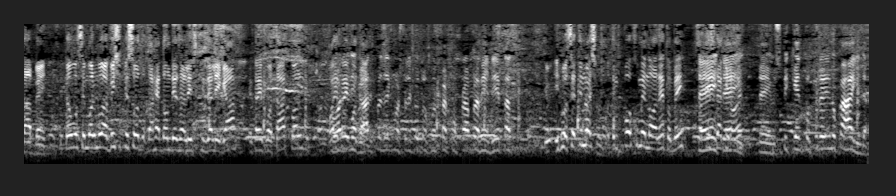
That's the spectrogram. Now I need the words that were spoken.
Tá bem. Então você mora em Boa Vista, pessoa da redondeza ali, se quiser ligar, entrar em contato, pode, pode entrar Pode em ligar contato. fazer que mostrar que eu estou pronto para comprar, para vender. Pra... E, e você tem mais, tem um pouco menor, né, também? Só Tem, tem, não, né? tem. Os pequenos estão tudo ali no carro ainda.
